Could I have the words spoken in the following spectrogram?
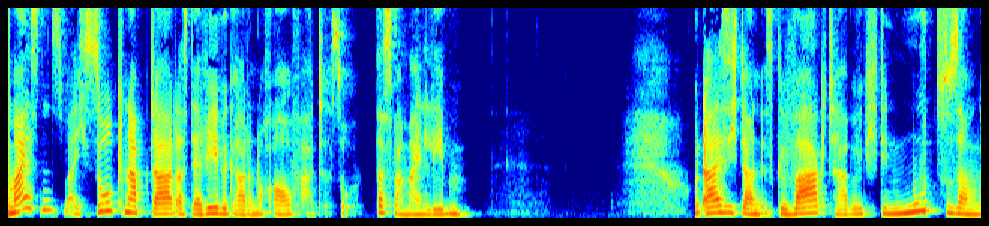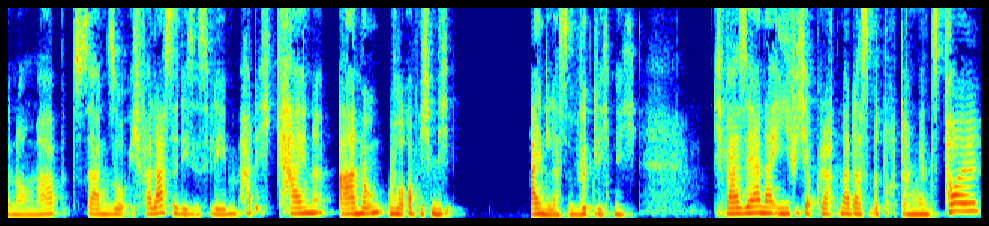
Meistens war ich so knapp da, dass der Rewe gerade noch auf hatte. So, das war mein Leben. Und als ich dann es gewagt habe, wirklich den Mut zusammengenommen habe, zu sagen, so, ich verlasse dieses Leben, hatte ich keine Ahnung, worauf ich mich einlasse, wirklich nicht. Ich war sehr naiv. Ich habe gedacht, na, das wird doch dann ganz toll.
